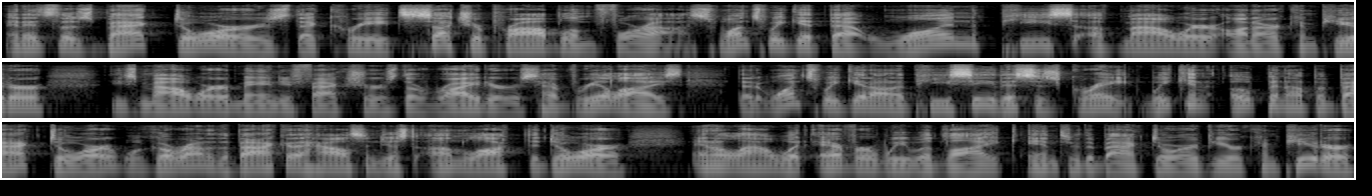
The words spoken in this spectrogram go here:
And it's those back doors that create such a problem for us. Once we get that one piece of malware on our computer, these malware manufacturers, the writers, have realized that once we get on a PC, this is great. We can open up a back door. We'll go around to the back of the house and just unlock the door and allow whatever we would like in through the back door of your computer.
